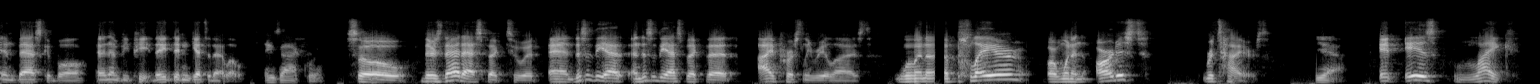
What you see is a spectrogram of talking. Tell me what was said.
in basketball, and MVP. They didn't get to that level. Exactly. So there's that aspect to it, and this is the and this is the aspect that I personally realized when a player or when an artist retires, Yeah. it is like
